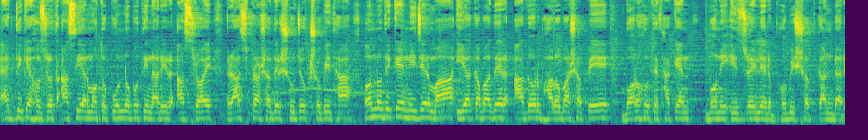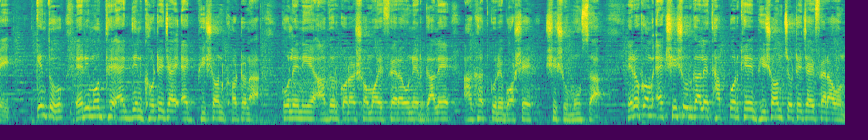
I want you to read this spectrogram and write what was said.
একদিকে হজরত আসিয়ার মতো পুণ্যবতী নারীর আশ্রয়, রাজপ্রাসাদের সুযোগ সুবিধা, অন্যদিকে নিজের মা ইয়াকাবাদের আদর ভালোবাসা পেয়ে বড় হতে থাকেন বনে ইসরায়েলের ভবিষ্যৎ কাণ্ডারি। কিন্তু এরই মধ্যে একদিন ঘটে যায় এক ভীষণ ঘটনা। কোলে নিয়ে আদর করার সময় ফেরাউনের গালে আঘাত করে বসে শিশু মুসা। এরকম এক শিশুর গালে থাপ্পড় খেয়ে ভীষণ চটে যায় ফেরাউন।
